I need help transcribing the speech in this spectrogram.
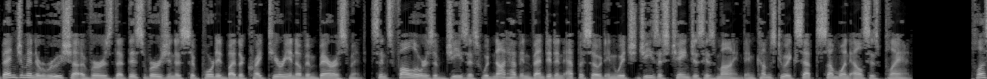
Benjamin Urrutia avers that this version is supported by the criterion of embarrassment, since followers of Jesus would not have invented an episode in which Jesus changes his mind and comes to accept someone else's plan. Plus,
